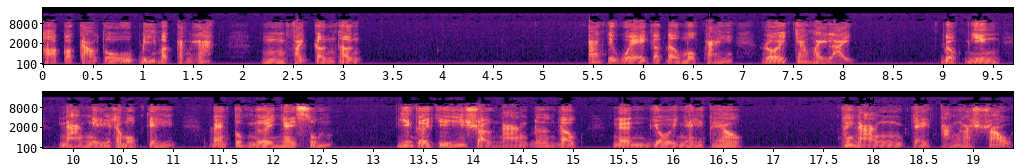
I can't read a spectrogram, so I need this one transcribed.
Họ có cao thủ bí mật canh gác. Ừ, phải cẩn thận. An Tiểu Huệ gật đầu một cái, Rồi trao mày lại. Đột nhiên, nàng nghĩ ra một kế. Bèn tung người nhảy xuống. Viên thừa chí sợ nàng đơn độc, Nên vội nhảy theo. Thấy nàng chạy thẳng ra sau,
